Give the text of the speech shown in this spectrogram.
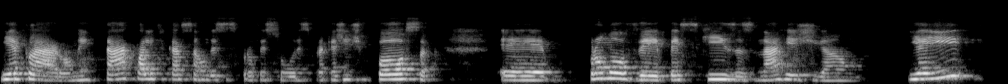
E, é claro, aumentar a qualificação desses professores para que a gente possa é, promover pesquisas na região, e aí,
